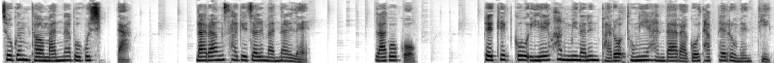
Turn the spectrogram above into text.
조금 더 만나보고 싶다. 나랑 사계절 만날래. 라고고. 백했고 이에 황미나는 바로 동의한다 라고 답해 로맨틱.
